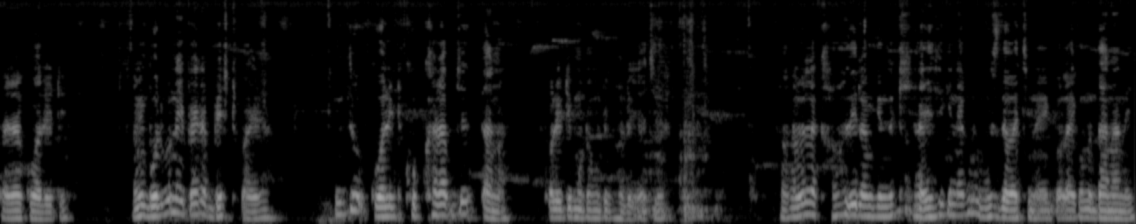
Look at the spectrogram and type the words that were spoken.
পায়রার কোয়ালিটি আমি বলব না এই পায়রা বেস্ট পায়রা, কিন্তু কোয়ালিটি খুব খারাপ যে তা না কোয়ালিটি মোটামুটি ভালোই আছে। সকালবেলা খাওয়া দিলাম কিন্তু খাইয়েছি কিনা এখনও বুঝতে পারছি না, এই গলায় কোনো দানা নেই।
